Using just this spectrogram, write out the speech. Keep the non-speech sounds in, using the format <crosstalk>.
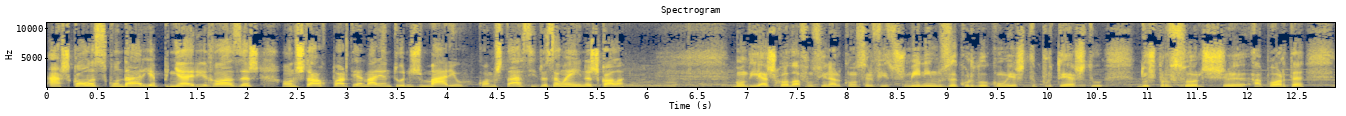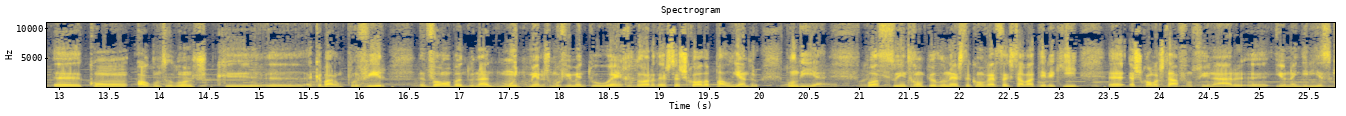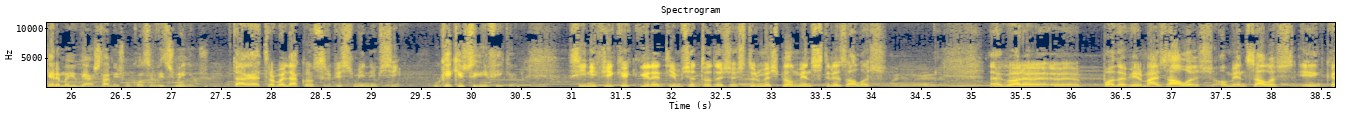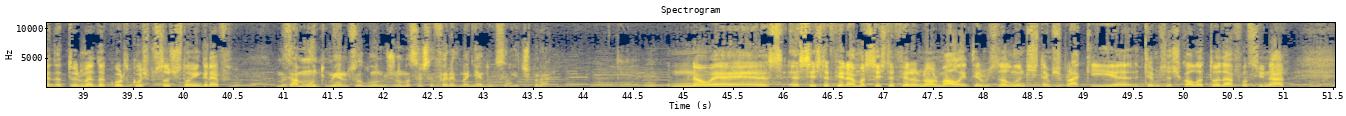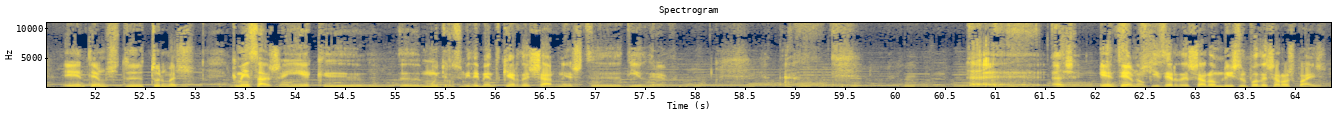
à Escola Secundária Pinheiro e Rosas, onde está o repórter Mário Antunes. Mário, como está a situação aí na escola? Bom dia. A escola a funcionar com serviços mínimos acordou com este protesto dos professores eh, à porta, eh, com alguns alunos que eh, acabaram por vir, vão abandonando, muito menos movimento em redor desta escola. Paulo Leandro, bom dia. Bom Posso interrompê-lo nesta conversa que estava a ter aqui? A escola está a funcionar, eu nem diria sequer a meio gás, está mesmo com serviços mínimos. Está a trabalhar com serviços mínimos, sim. O que é que isto significa? Significa que garantimos a todas as turmas pelo menos três aulas. Agora eh, pode haver mais aulas ou menos aulas em cada turma, de acordo com as pessoas que estão em greve. Mas há muito menos alunos numa sexta-feira de manhã do que seria de esperar. Não é. A sexta-feira é uma sexta-feira normal em termos de alunos. Temos para aqui, eh, temos a escola toda a funcionar em termos de turmas. Que mensagem é que, eh, muito resumidamente, quer deixar neste dia de greve? Em termos... Se não quiser deixar ao ministro, pode deixar aos pais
